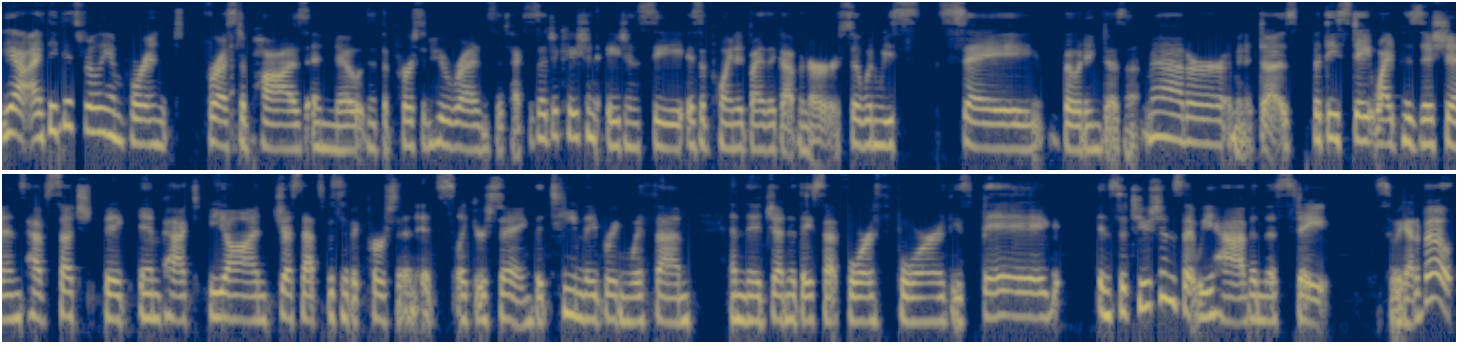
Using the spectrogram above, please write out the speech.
Yeah, I think it's really important for us to pause and note that the person who runs the Texas Education Agency is appointed by the governor. So when we say voting doesn't matter, I mean, it does, but these statewide positions have such big impact beyond just that specific person. It's like you're saying, the team they bring with them and the agenda they set forth for these big institutions that we have in this state. So we got to vote.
